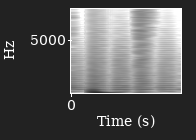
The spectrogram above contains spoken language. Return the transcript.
Thank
